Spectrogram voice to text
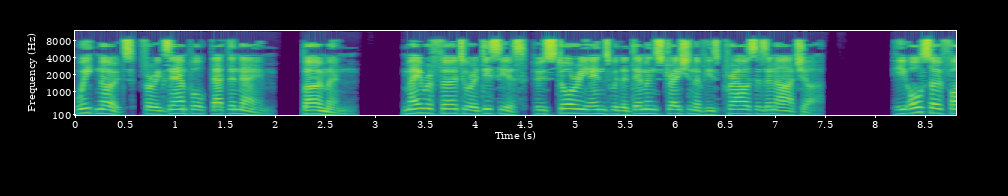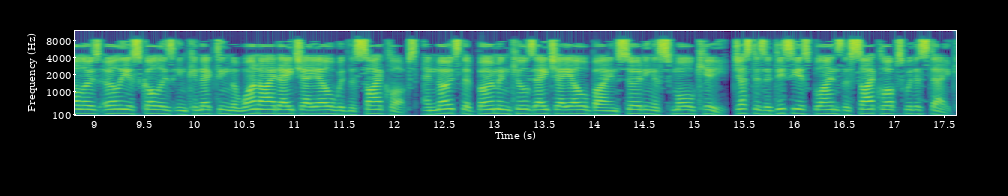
Wheat notes, for example, that the name, Bowman, may refer to Odysseus, whose story ends with a demonstration of his prowess as an archer. He also follows earlier scholars in connecting the one-eyed Hal with the Cyclops, and notes that Bowman kills Hal by inserting a small key, just as Odysseus blinds the Cyclops with a stake.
